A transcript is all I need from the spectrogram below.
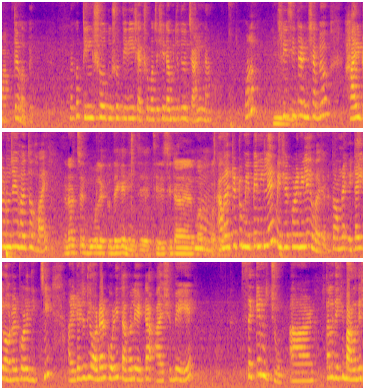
মাপতে হবে। দেখো তিনশো দুশো তিরিশ একশো পঁচাশি এটা আমি যদিও জানি না। বলো? থ্রি সিটার হিসাবেও হাইট অনুযায়ী হয়তো হয়। এটা হচ্ছে গুগলে একটু দেখে নিই যে থ্রি সিটার আমাদের একটু মেপে নিলে মেজার করে নিলেই হয়ে যাবে। তো আমরা এটাই অর্ডার করে দিচ্ছি। আর এটা যদি অর্ডার করি তাহলে এটা আসবে সেকেন্ড জুন আর তাহলে দেখি বাংলাদেশ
